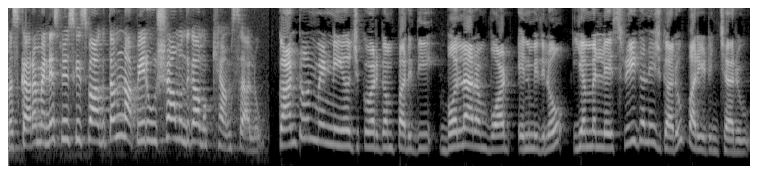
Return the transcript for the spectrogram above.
నమస్కారం. ఎన్ఎస్ న్యూస్కి స్వాగతం. నా పేరు ఉషా. ముందుగా ముఖ్యాంశాలు. కంటోన్మెంట్ నియోజకవర్గం పరిధి బొల్లారం వార్డ్ ఎనిమిదిలో ఎమ్మెల్యే శ్రీ గణేష్ గారు పర్యటించారు.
